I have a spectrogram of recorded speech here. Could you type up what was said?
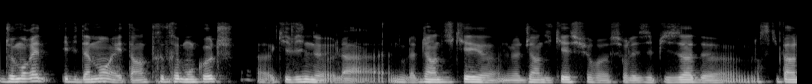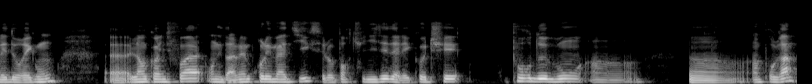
Joe Moret, évidemment, est un très très bon coach. Euh, Kevin nous l'a déjà indiqué, nous l'a déjà indiqué sur, sur les épisodes lorsqu'il parlait d'Oregon. là, encore une fois, on est dans la même problématique, c'est l'opportunité d'aller coacher pour de bon un, un, programme.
